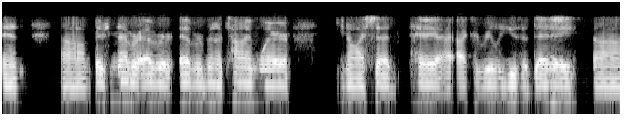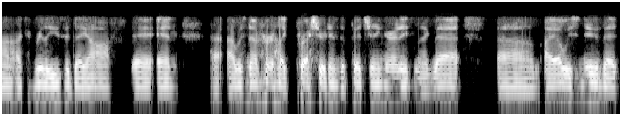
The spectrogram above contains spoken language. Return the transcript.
and um, there's never ever ever been a time where you know I said, "Hey, I, I could really use a day. Uh, I could really use a day off," and, and I was never like pressured into pitching or anything like that. Um, I always knew that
